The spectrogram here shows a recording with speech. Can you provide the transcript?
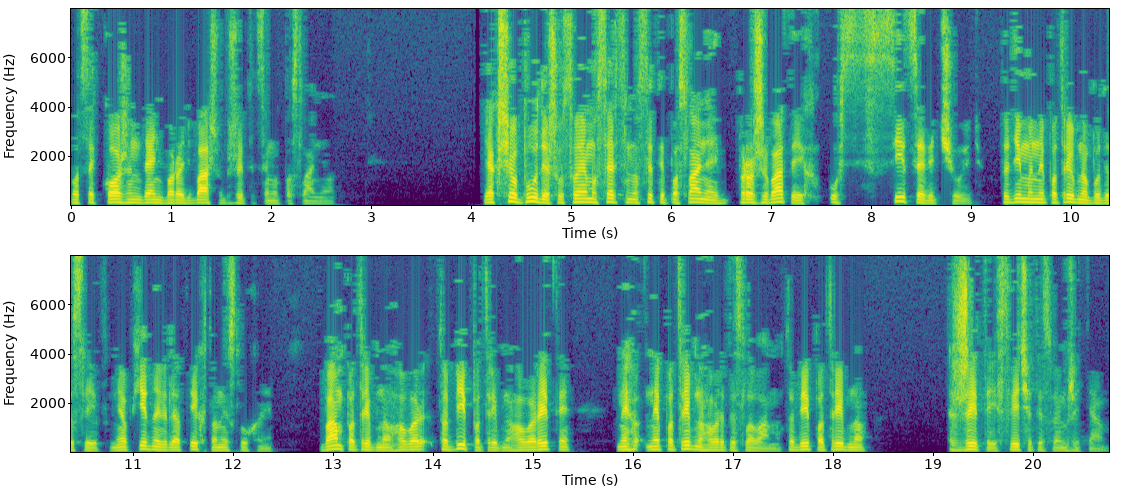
бо це кожен день боротьба, щоб жити цими посланнями. Якщо будеш у своєму серці носити послання і проживати їх, усі це відчують. Тоді мені не потрібно буде слів, необхідних для тих, хто не слухає. Вам потрібно говор... Тобі потрібно говорити, не, не потрібно говорити словами. Тобі потрібно жити і свідчити своїм життям.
